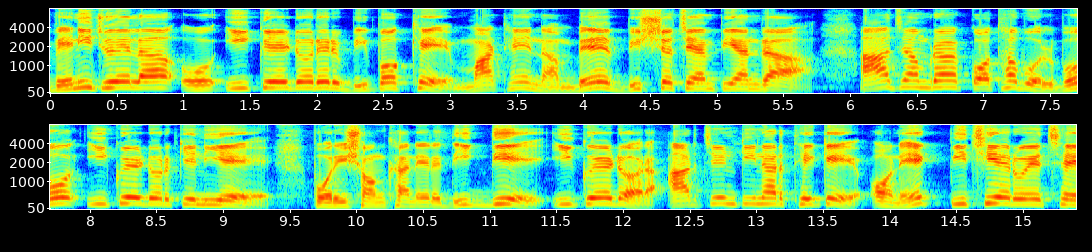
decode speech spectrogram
ভেনিজুয়েলা ও ইকুয়েডরের বিপক্ষে মাঠে নামবে বিশ্ব চ্যাম্পিয়নরা। আজ আমরা কথা বলব ইকুয়েডরকে নিয়ে। পরিসংখ্যানের দিক দিয়ে ইকুয়েডর আর্জেন্টিনার থেকে অনেক পিছিয়ে রয়েছে।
